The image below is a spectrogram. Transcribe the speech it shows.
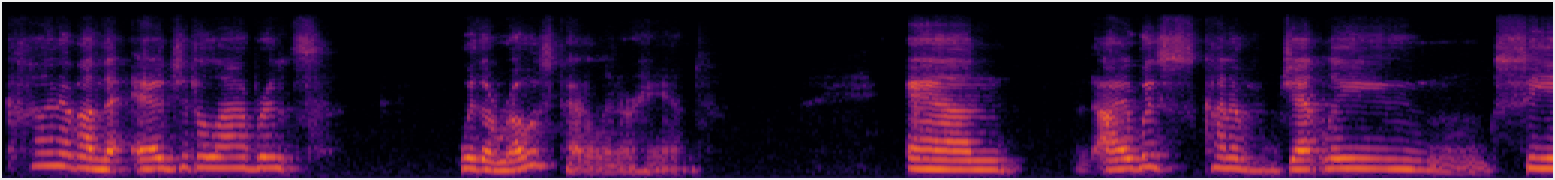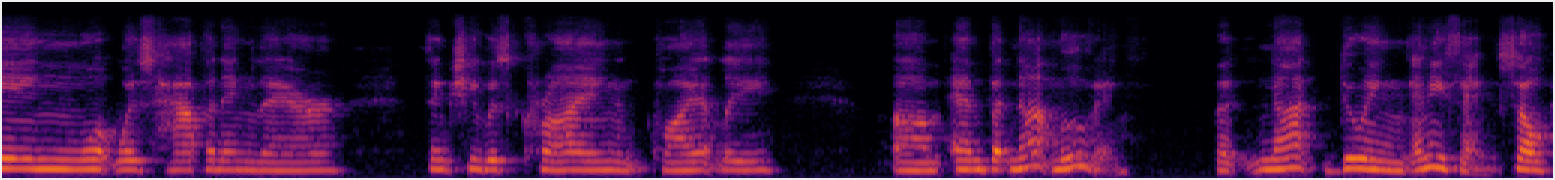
kind of on the edge of the labyrinth with a rose petal in her hand. And I was kind of gently seeing what was happening there. Think she was crying quietly, um, and but not moving, but not doing anything. So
